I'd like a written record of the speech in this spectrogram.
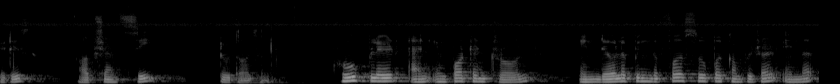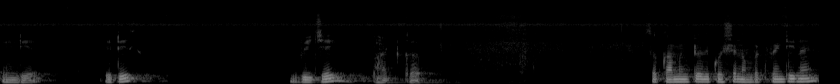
It is option C 2000. Who played an important role in developing the first supercomputer in the India? It is Vijay Bhatkar. So coming to the question number 29,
